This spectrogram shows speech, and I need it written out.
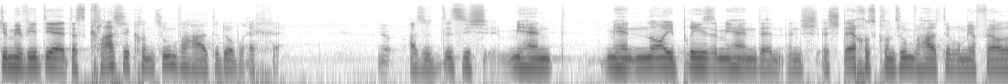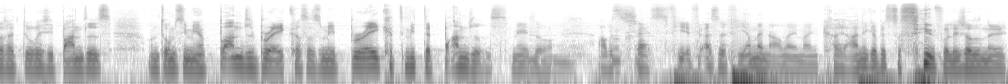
tun wir wieder das klassische Konsumverhalten durchbrechen. Ja. Also das ist, wir haben, wir haben neue Preise, wir haben ein, ein, ein stärkeres Konsumverhalten, das wir fördern durch unsere Bundles und darum sind wir Bundle Breakers, also wir breaken mit den Bundles. Mehr so. Aber das ist Okay. ein Fi- also Firmenname, ich meine, keine Ahnung, ob jetzt das sinnvoll ist oder nicht.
